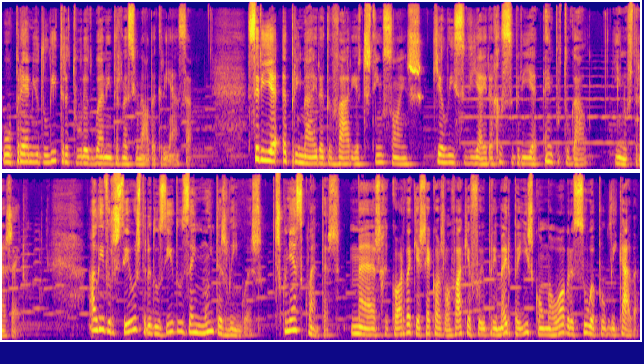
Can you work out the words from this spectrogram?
o Prémio de Literatura do Ano Internacional da Criança. Seria a primeira de várias distinções que Alice Vieira receberia em Portugal e no estrangeiro. Há livros seus traduzidos em muitas línguas. Desconhece quantas, mas recorda que a Checoslováquia foi o primeiro país com uma obra sua publicada.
